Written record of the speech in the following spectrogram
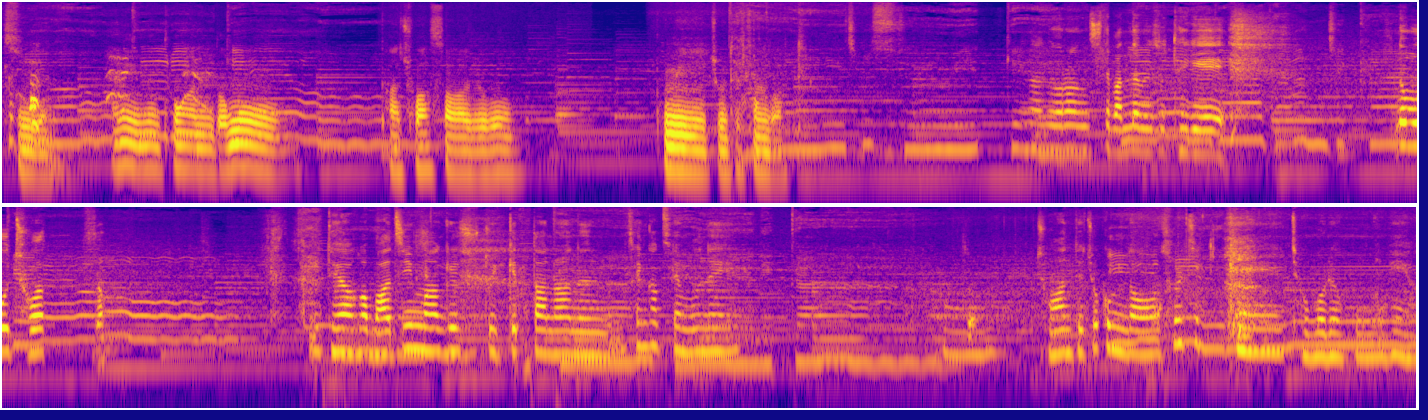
집에 안에 있는 동안 너무 다 좋았어가지고 고민이 좀 됐던 것 같아. 나 너랑 진짜 만나면서 되게 너무 좋았어. 이 대화가 마지막일 수도 있겠다라는 생각 때문에 어, 저한테 조금 더 솔직해져 보려고 해요.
